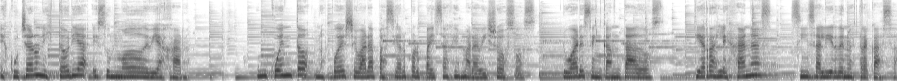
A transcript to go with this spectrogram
Escuchar una historia es un modo de viajar. Un cuento nos puede llevar a pasear por paisajes maravillosos, lugares encantados, tierras lejanas sin salir de nuestra casa.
